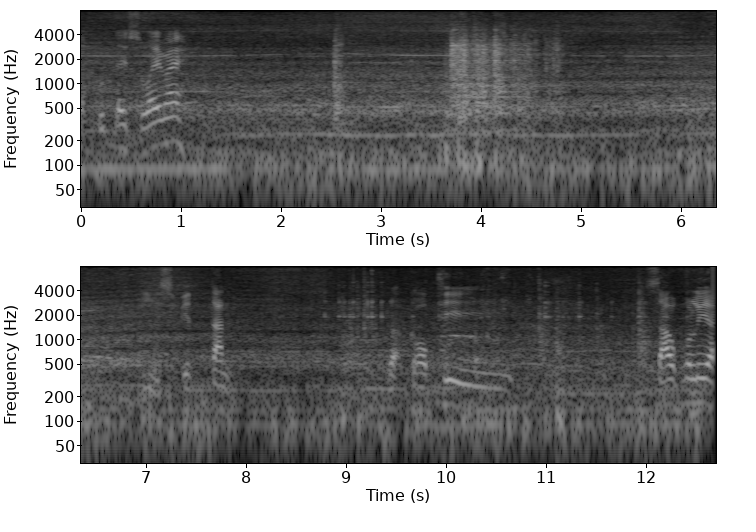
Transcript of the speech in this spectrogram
จะขุดได้สวยไหมยี่สิบเอ็ดตัน ประกอบที่เซาท์โคเรีย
